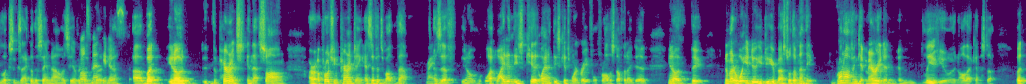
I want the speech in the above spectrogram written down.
looks exactly the same now as he ever Will did. Smith, but he yeah. does. Uh, but you know, the parents in that song are approaching parenting as if it's about them, Right. as if you know, what, why didn't these kids? Why aren't these kids more grateful for all the stuff that I did? You know, they no matter what you do, you do your best with them. Then they run off and get married and, and leave you and all that kind of stuff. But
